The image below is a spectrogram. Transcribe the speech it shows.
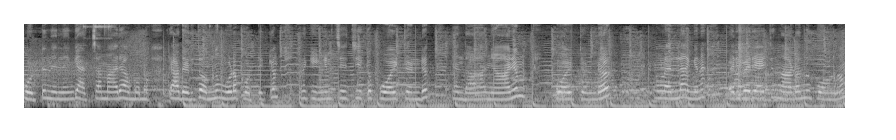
പൊട്ടുന്നില്ലെങ്കിൽ അച്ഛന്മാരും അമ്മമാരും അതെടുത്ത് ഒന്നും കൂടെ പൊട്ടിക്കും. എനിക്ക് ഇങ്ങനെ ചേച്ചിയൊക്കെ പോയിട്ടുണ്ട്. എന്താ ഞാനും പോയിട്ടുണ്ട്. നമ്മളെല്ലാം ഇങ്ങനെ വരിവരിയായിട്ട് നടന്നു പോകണം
